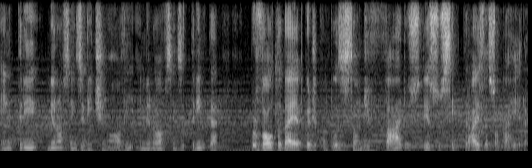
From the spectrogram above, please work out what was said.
entre 1929 e 1930 por volta da época de composição de vários textos centrais da sua carreira.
